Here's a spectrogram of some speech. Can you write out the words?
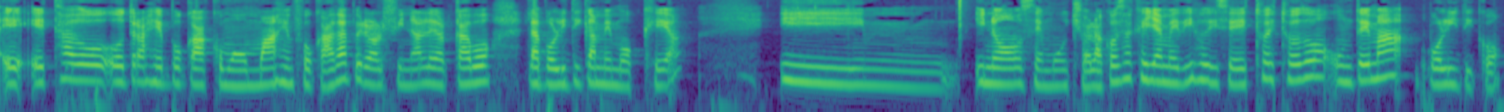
He, estado otras épocas como más enfocada, pero al final y al cabo la política me mosquea y, no sé mucho. La cosa es que ella me dijo, dice, esto es todo un tema político.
